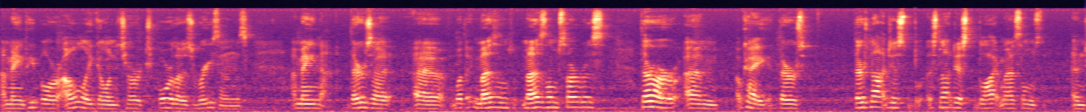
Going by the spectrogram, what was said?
I mean, people are only going to church for those reasons. I mean, there's a, a what Muslim Muslim service there are um, okay. There's there's not just it's not just black Muslims in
